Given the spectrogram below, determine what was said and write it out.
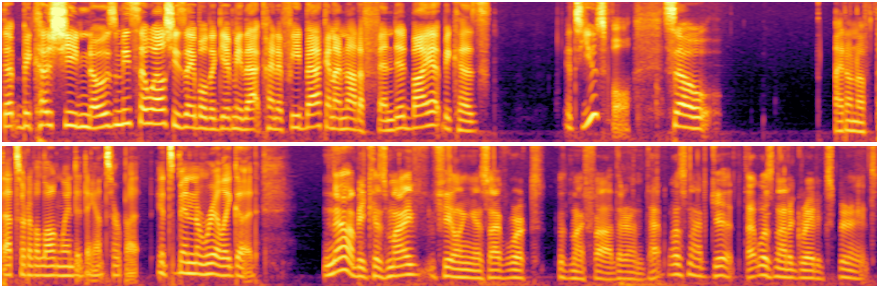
that because she knows me so well, she's able to give me that kind of feedback and I'm not offended by it because it's useful. So I don't know if that's sort of a long winded answer, but it's been really good. No, because my feeling is I've worked with my father and that was not good. That was not a great experience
